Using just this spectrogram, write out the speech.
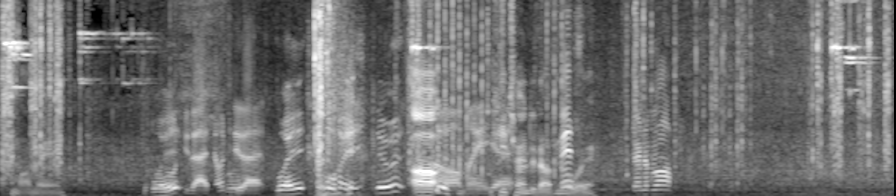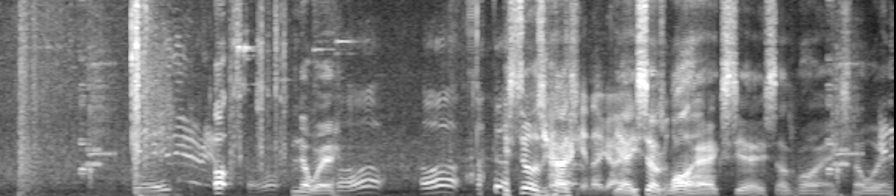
Come on, man. Wait. Don't do that. Don't do that. Wait, wait, do it. Uh, Oh my god. he turned it off. No Miss. way. Turn him off. Wait. Oh, no way. Uh, uh. He still has guys. Tracking that guy Yeah, he still has through wall wall. hacks. Yeah, he still has wall hacks. No way.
